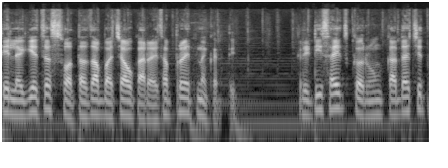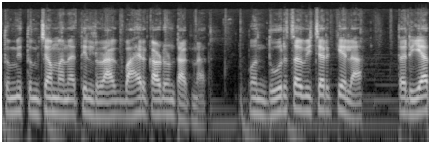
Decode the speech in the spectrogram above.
ते लगेचच स्वतःचा बचाव करायचा प्रयत्न करतील. क्रिटिसाईज करून कदाचित तुम्ही तुमच्या मनातील राग बाहेर काढून टाकणार. पण दूरचा विचार केला तर यात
